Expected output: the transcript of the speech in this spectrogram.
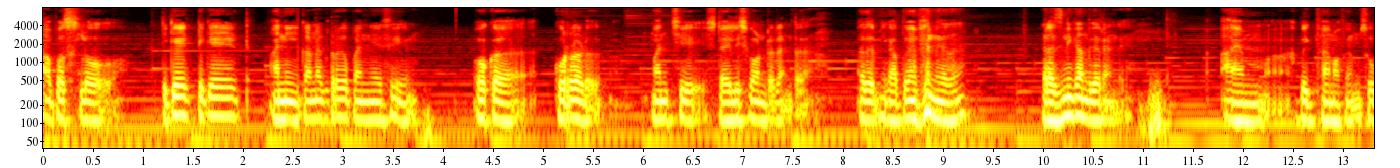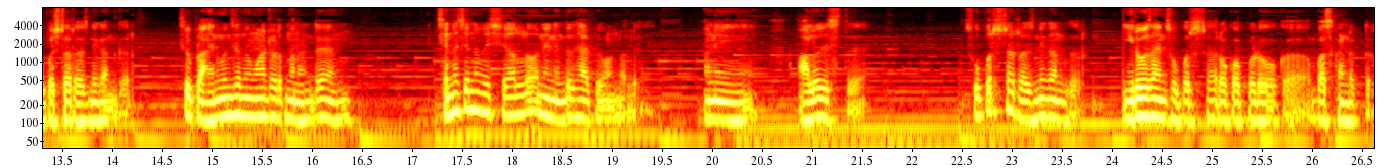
ఆ బస్సులో టికెట్ టికెట్ అని కండక్టర్గా పనిచేసి ఒక కుర్రాడు మంచి స్టైలిష్గా ఉంటాడంట. అదే మీకు అర్థమైపోయింది కదా? రజనీకాంత్ గారు అండి I'm big fan of him super star Rajinikanth garu. So ఇప్పుడు ఆయన గురించి ఎందుకు మాట్లాడుతున్నానంటే చిన్న చిన్న విషయాల్లో నేను ఎందుకు హ్యాపీగా ఉండాలి అని ఆలోచిస్తే సూపర్ స్టార్ రజనీకాంత్ గారు. ఈరోజు ఆయన సూపర్ స్టార్ ఒకప్పుడు ఒక బస్ కండక్టర్.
